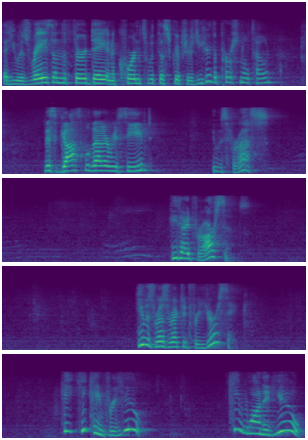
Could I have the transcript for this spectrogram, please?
that he was raised on the third day in accordance with the Scriptures. Do you hear the personal tone? This gospel that I received, it was for us. He died for our sins. He was resurrected for your sake. He, he came for you. He wanted you.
